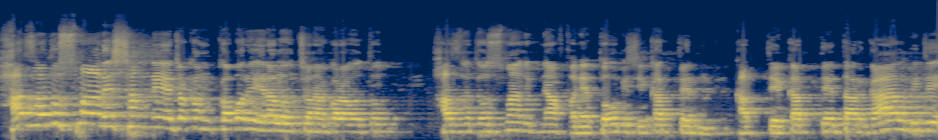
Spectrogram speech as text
হযরত উসমানের সামনে যখন কবরের আলোচনা করা হতো হযরত উসমান ইবনে আফফান এত বেশি কাঁদতেন, কাঁদতে কাঁদতে তার গাল ভিজে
